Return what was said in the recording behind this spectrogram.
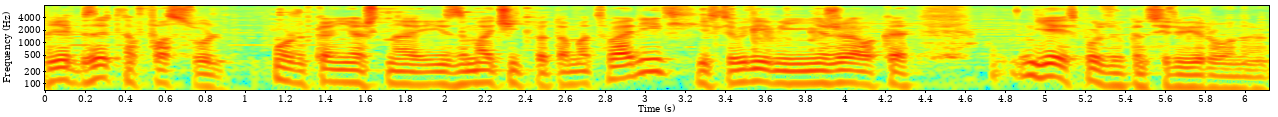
И обязательно фасоль. Можно, конечно, и замочить, потом отварить, если времени не жалко. Я использую консервированную.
